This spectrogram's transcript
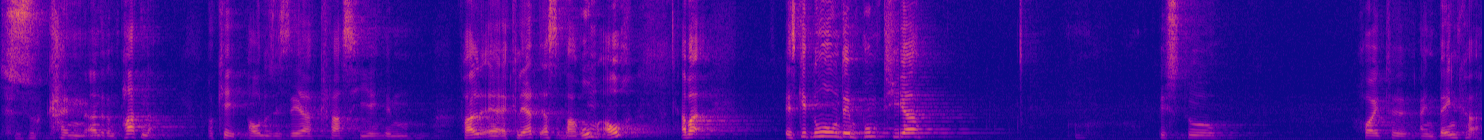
such keinen anderen Partner. Okay, Paulus ist sehr krass hier in dem Fall. Er erklärt erst, warum auch. Aber es geht nur um den Punkt hier, bist du heute ein Banker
